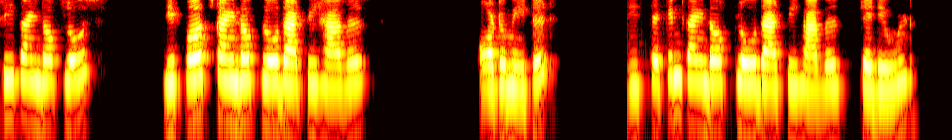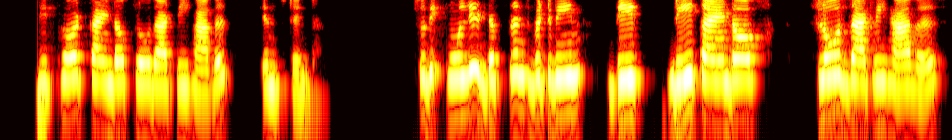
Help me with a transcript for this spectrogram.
three kind of flows the first kind of flow that we have is automated the second kind of flow that we have is scheduled. The third kind of flow that we have is instant. So the only difference between the three kind of flows that we have is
